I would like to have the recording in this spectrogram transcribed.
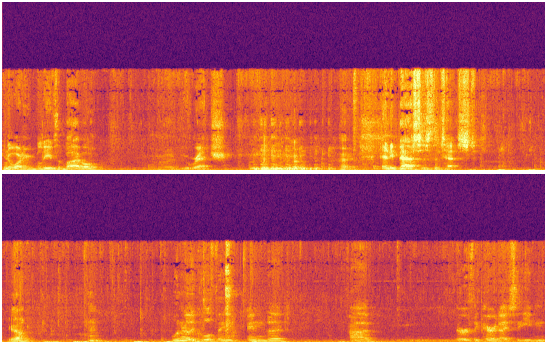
You know why do you believe the Bible? Uh, you wretch. And he passes the test. Yeah. One really cool thing in the uh, the earthly paradise, the Eden,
